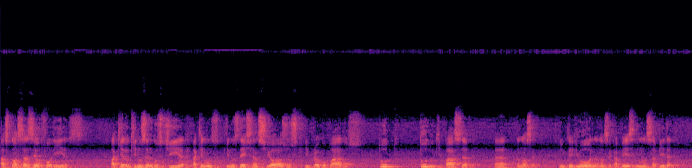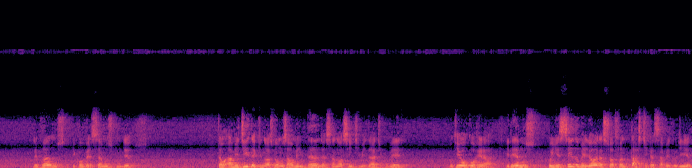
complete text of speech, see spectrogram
as nossas euforias, aquilo que nos angustia, aquilo que nos deixa ansiosos e preocupados, tudo, tudo que passa uh, no nosso interior, na nossa cabeça, na nossa vida, levamos e conversamos com Deus. Então, à medida que nós vamos aumentando essa nossa intimidade com Ele, o que ocorrerá? Iremos conhecendo melhor a sua fantástica sabedoria,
